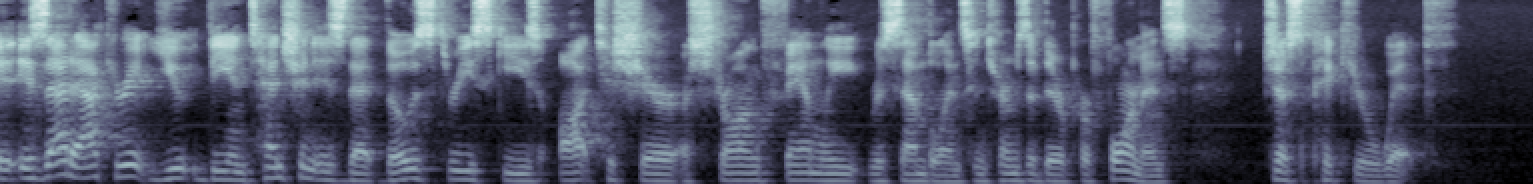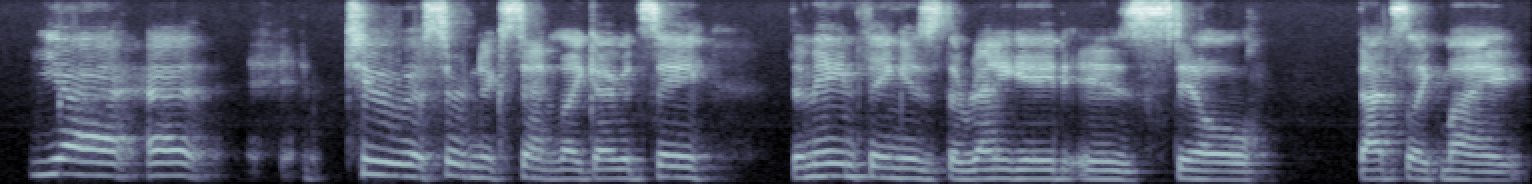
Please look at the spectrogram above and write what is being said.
Is that accurate? You, the intention is that those three skis ought to share a strong family resemblance in terms of their performance. Just pick your width. Yeah, uh, to a certain extent. Like I would say, the main thing is the Renegade is still. That's like my.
